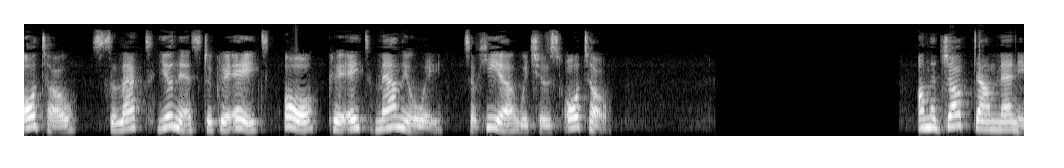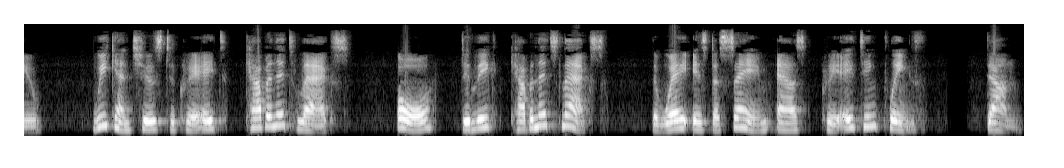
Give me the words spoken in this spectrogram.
Auto, select Units to create or Create manually. So here we choose Auto. On the drop-down menu, we can choose to create cabinet legs or delete cabinet legs. The way is the same as creating plinth. Done.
